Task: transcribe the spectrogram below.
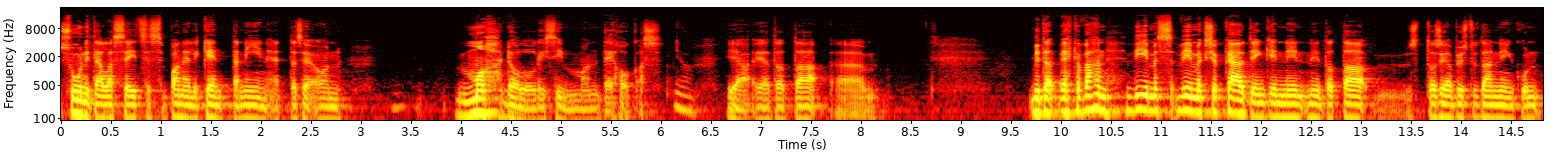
suunnitella se itse se paneelikenttä niin, että se on mahdollisimman tehokas. Joo. Ja, ja tota, mitä ehkä vähän viimeksi, viimeksi jo käytiinkin, niin, niin tota, tosiaan pystytään niin kuin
